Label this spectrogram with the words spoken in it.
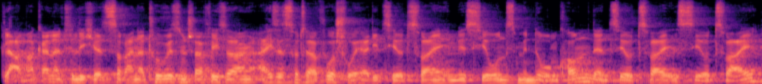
Klar, man kann natürlich jetzt rein naturwissenschaftlich sagen, es ist total wurscht, woher die CO2-Emissionsminderung kommt, denn CO2 ist CO2.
